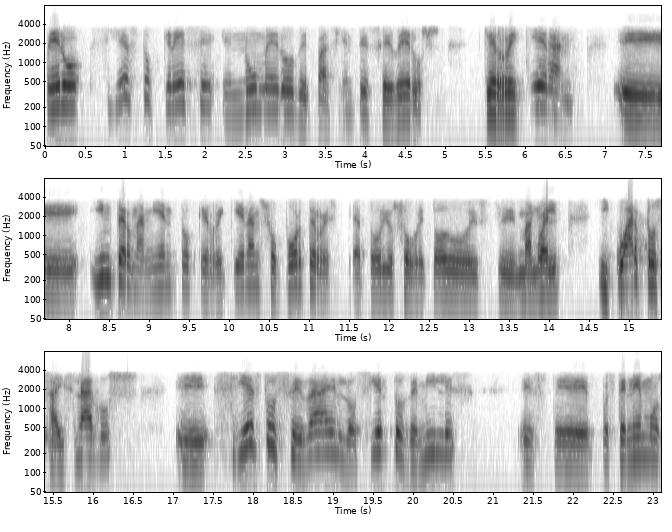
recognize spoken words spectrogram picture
pero si esto crece en número de pacientes severos que requieran eh, internamiento, que requieran soporte respiratorio, sobre todo, este, Manuel, y cuartos aislados, eh, si esto se da en los cientos de miles, este, pues tenemos,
